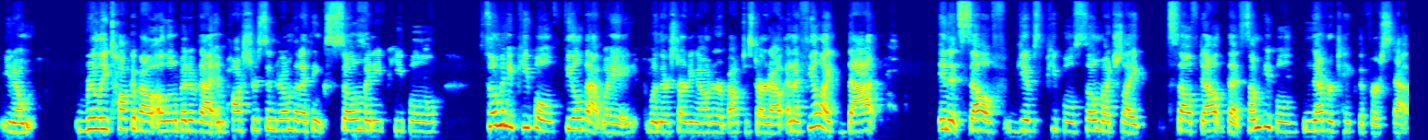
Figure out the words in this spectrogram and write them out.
you know, really talk about a little bit of that imposter syndrome that I think so many people so many people feel that way when they're starting out or about to start out and i feel like that in itself gives people so much like self-doubt that some people never take the first step.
